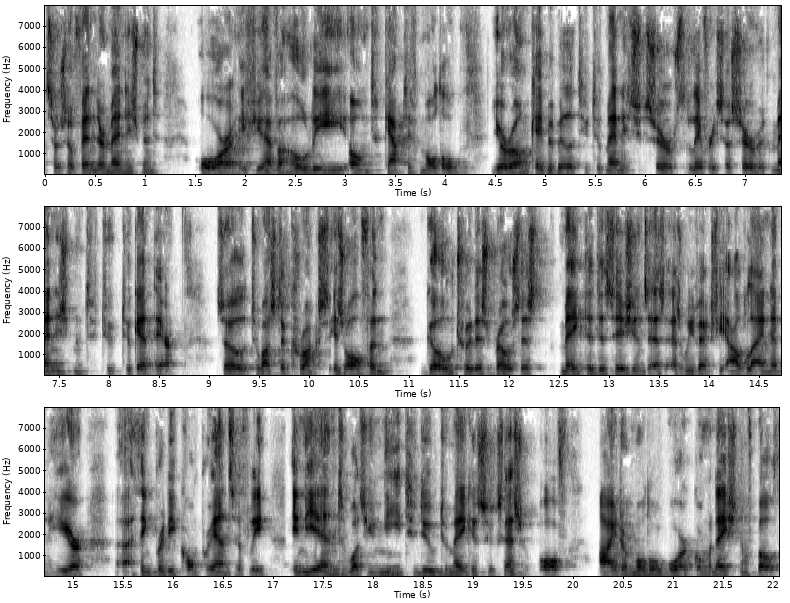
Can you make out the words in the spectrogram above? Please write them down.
so, so vendor management, or if you have a wholly owned captive model, your own capability to manage service delivery, so service management to, to get there. So to us, the crux is often go through this process, make the decisions as, as we've actually outlined them here, uh, I think pretty comprehensively. In the end, what you need to do to make a success of either model or a combination of both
